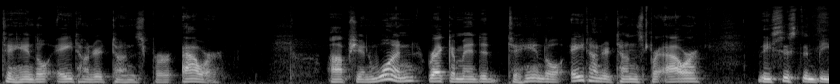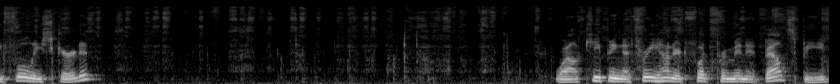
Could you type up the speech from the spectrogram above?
to handle 800 tons per hour. Option 1 recommended to handle 800 tons per hour, the system be fully skirted while keeping a 300 foot per minute belt speed.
